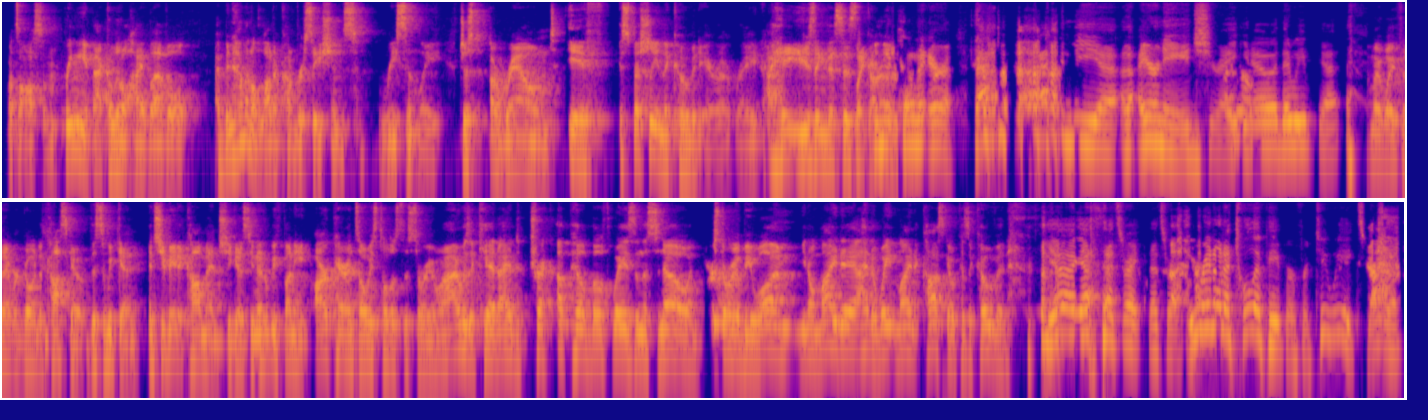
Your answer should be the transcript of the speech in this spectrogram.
That's awesome. Bringing it back a little high level, I've been having a lot of conversations recently just around if especially in the COVID era, right? I hate using this as like our in the COVID era, back, back in the, uh, the Iron Age, right? Know. You know, then we, yeah. My wife and I were going to Costco this weekend, and she made a comment. She goes, "You know, it'll be funny. Our parents always told us the story. When I was a kid, I had to trek uphill both ways in the snow, and her story will be, well, I'm, you know, my day, I had to wait in line at Costco because of COVID." yeah, yeah, that's right, that's right. We ran out of toilet paper for two weeks. Right?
